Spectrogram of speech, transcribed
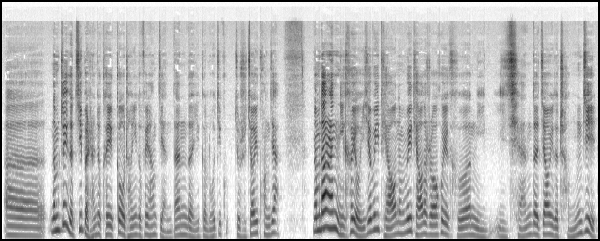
呃，那么这个基本上就可以构成一个非常简单的一个逻辑，就是交易框架。那么当然，你可以有一些微调。那么微调的时候，会和你以前的交易的成绩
